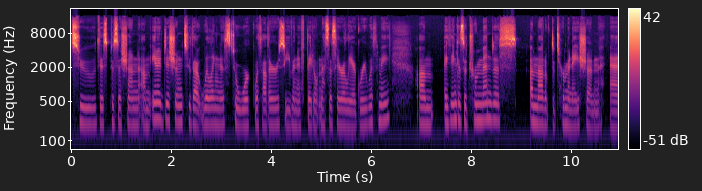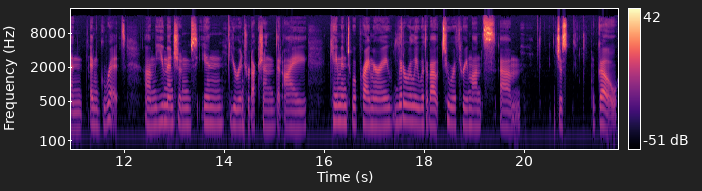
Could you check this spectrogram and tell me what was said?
to this position, um, in addition to that willingness to work with others, even if they don't necessarily agree with me, um, I think is a tremendous amount of determination and, and grit. Um, you mentioned in your introduction that I came into a primary literally with about two or three months um, just go.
